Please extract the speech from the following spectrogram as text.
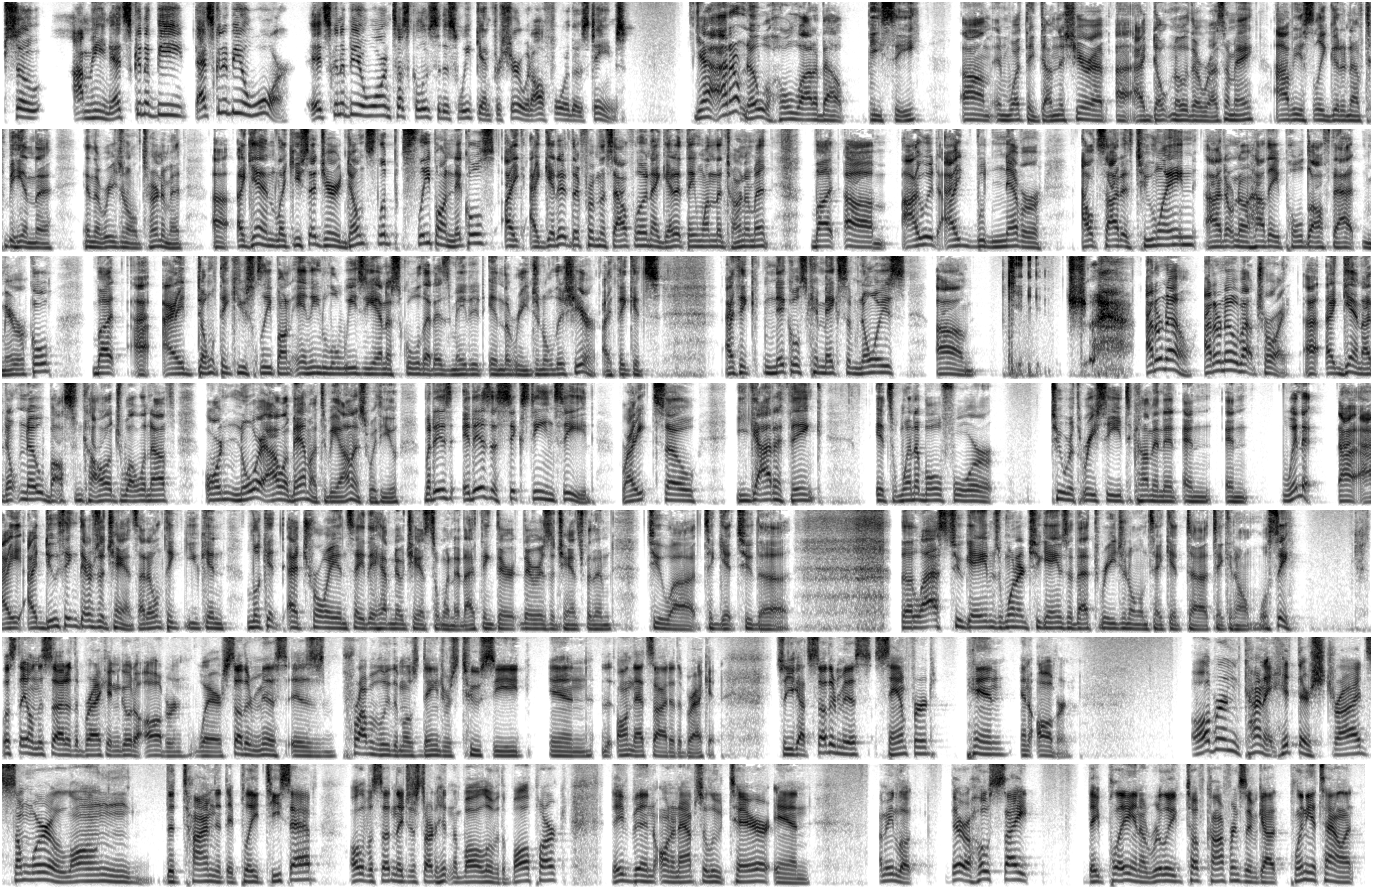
So, I mean, that's going to be that's going to be a war. It's going to be a war in Tuscaloosa this weekend for sure with all four of those teams. Yeah, I don't know a whole lot about BC. Um, and what they've done this year. I, I don't know their resume. Obviously, good enough to be in the in the regional tournament. Uh, again, like you said, Jerry, don't slip sleep on Nichols. I, I get it. They're from the Southland. I get it. They won the tournament, but um, I would I would never outside of Tulane. I don't know how they pulled off that miracle, but I, I don't think you sleep on any Louisiana school that has made it in the regional this year. I think it's I think Nichols can make some noise. Um, I don't know. I don't know about Troy. Uh, again, I don't know Boston College well enough, or nor Alabama, to be honest with you. But it is it is a 16 seed, right? So you got to think it's winnable for two or three seed to come in and and and win it. I, I do think there's a chance. I don't think you can look at, at Troy and say they have no chance to win it. I think there there is a chance for them to uh, to get to the the last two games, one or two games of that regional, and take it uh, take it home. We'll see. Let's stay on this side of the bracket and go to Auburn, where Southern Miss is probably the most dangerous two seed in on that side of the bracket. So you got Southern Miss, Samford, Penn, and Auburn. Auburn kind of hit their stride somewhere along the time that they played TSAB. All of a sudden, they just started hitting the ball all over the ballpark. They've been on an absolute tear. And I mean, look, they're a host site. They play in a really tough conference. They've got plenty of talent.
